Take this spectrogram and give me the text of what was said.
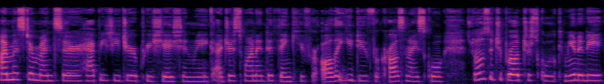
Hi, Mr. Menser. Happy Teacher Appreciation Week. I just wanted to thank you for all that you do for Carlson High School, as well as the Gibraltar School community.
